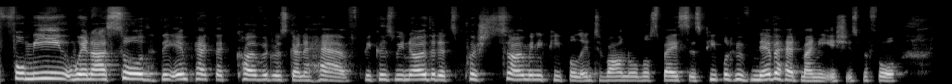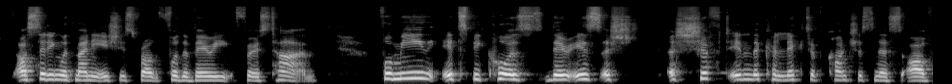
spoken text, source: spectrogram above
for me, when I saw the impact that COVID was going to have, because we know that it's pushed so many people into vulnerable spaces, people who've never had money issues before are sitting with money issues for, for the very first time. For me, it's because there is a, sh- a shift in the collective consciousness of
